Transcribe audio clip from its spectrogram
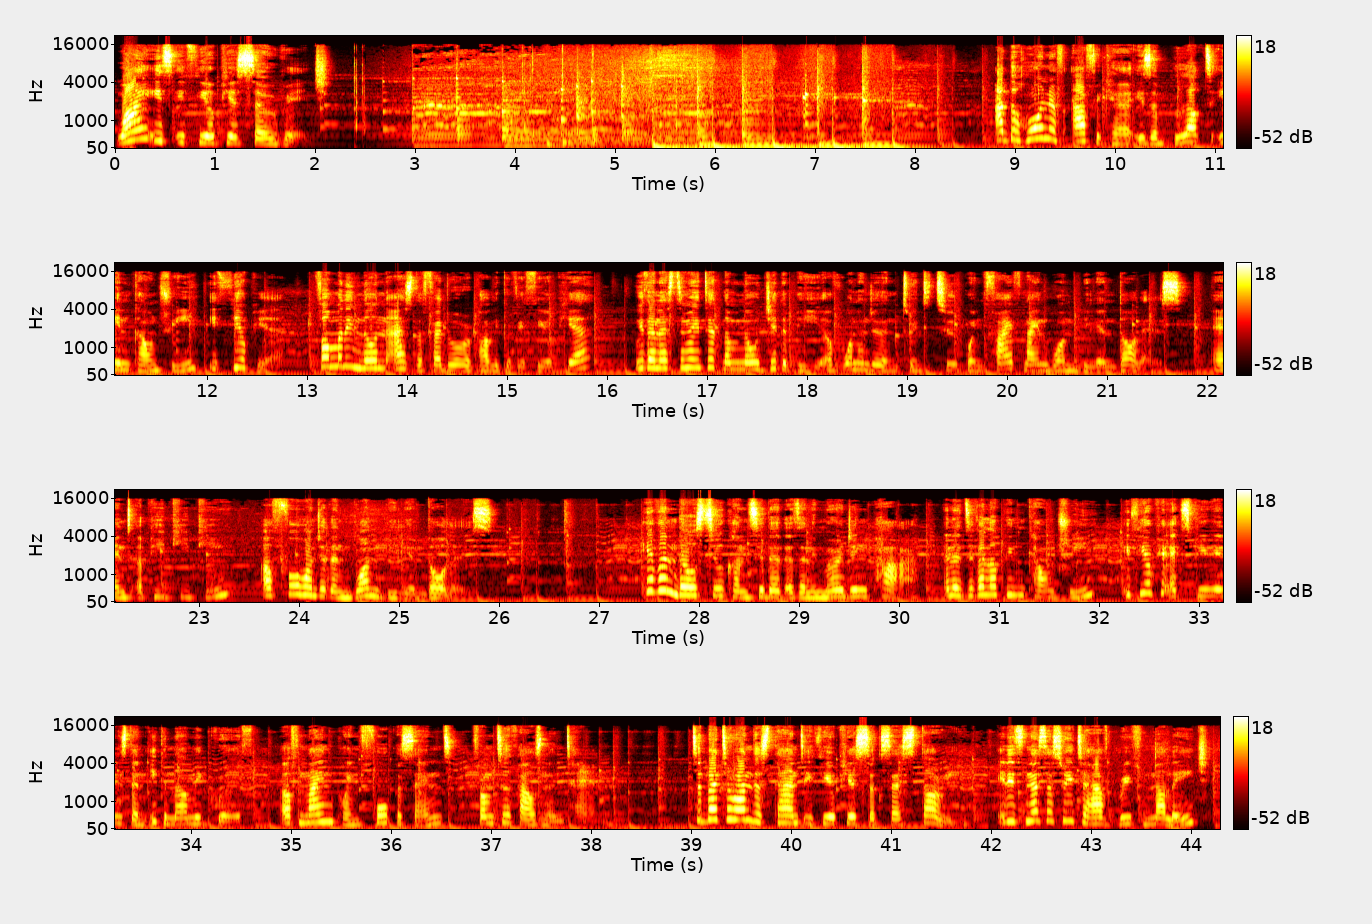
Why is Ethiopia so rich? At the Horn of Africa is a blocked-in country, Ethiopia, formerly known as the Federal Republic of Ethiopia, with an estimated nominal GDP of $122.591 billion and a PPP of $401 billion. Even though still considered as an emerging power and a developing country, Ethiopia experienced an economic growth of 9.4% from 2010. To better understand Ethiopia's success story, it is necessary to have brief knowledge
